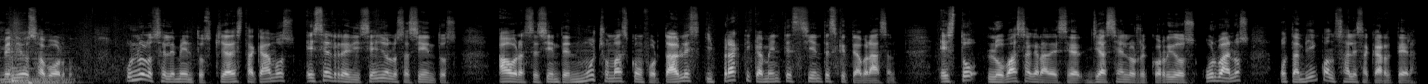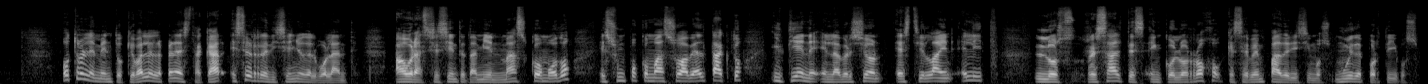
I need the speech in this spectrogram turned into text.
Bienvenidos a bordo. Uno de los elementos que ya destacamos es el rediseño de los asientos. Ahora se sienten mucho más confortables y prácticamente sientes que te abrazan. Esto lo vas a agradecer ya sea en los recorridos urbanos o también cuando sales a carretera. Otro elemento que vale la pena destacar es el rediseño del volante. Ahora se siente también más cómodo, es un poco más suave al tacto y tiene en la versión ST Line Elite los resaltes en color rojo que se ven padrísimos, muy deportivos.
